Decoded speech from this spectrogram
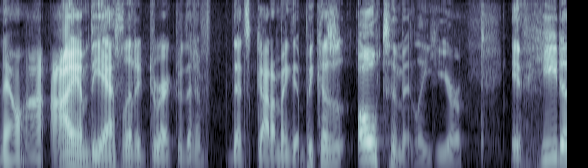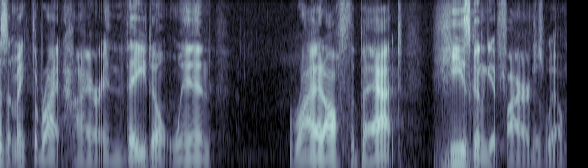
Now, I, I am the athletic director that have that's got to make it. Because ultimately, here, if he doesn't make the right hire and they don't win right off the bat, he's going to get fired as well.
